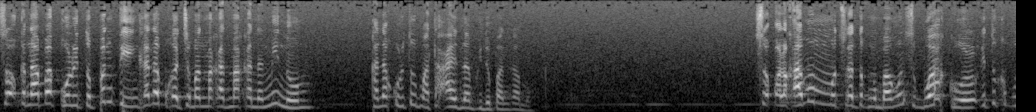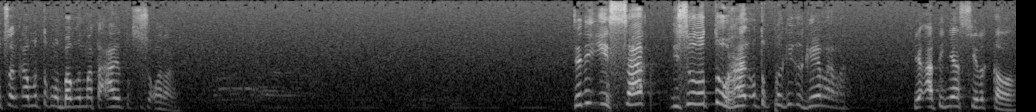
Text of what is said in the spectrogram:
So, kenapa kul itu penting? Karena bukan cuma makan-makan dan minum, karena kul itu mata air dalam kehidupan kamu. So, kalau kamu memutuskan untuk membangun sebuah kul, itu keputusan kamu untuk membangun mata air untuk seseorang. Jadi Ishak disuruh Tuhan untuk pergi ke Gerar. Yang artinya circle.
